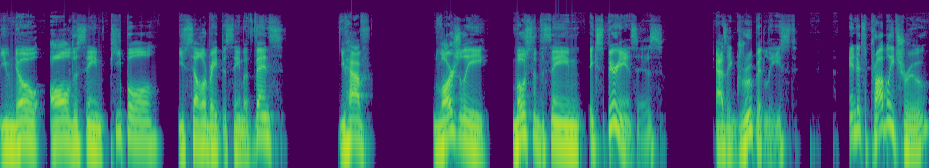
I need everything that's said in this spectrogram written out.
you know all the same people, you celebrate the same events, you have largely most of the same experiences as a group, at least. And it's probably true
